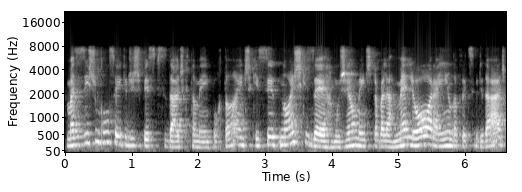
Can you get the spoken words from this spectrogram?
Mas existe um conceito de especificidade que também é importante, que se nós quisermos realmente trabalhar melhor ainda a flexibilidade,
